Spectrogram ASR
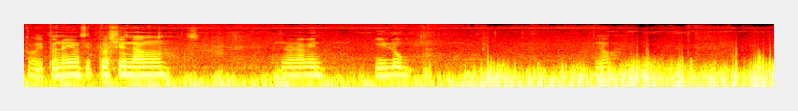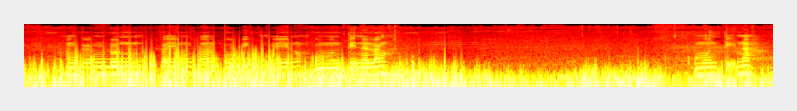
So ito na yung sitwasyon ng ano namin ilog. No? Hanggang doon pa yung ano, tubig ngayon no, kumunti na lang. Kumunti na.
